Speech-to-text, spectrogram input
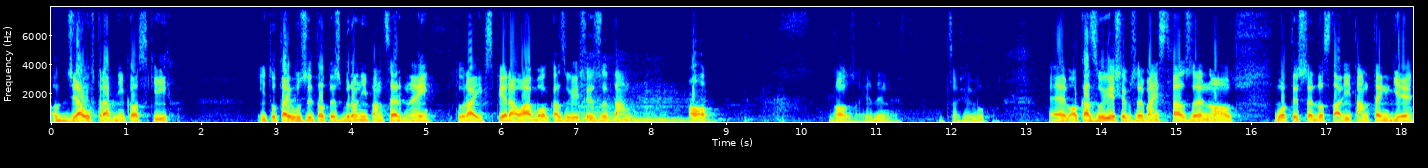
oddziałów trawnikowskich. I tutaj użyto też broni pancernej, która ich wspierała, bo okazuje się, że tam. O! Boże, jedyny. Coś wybuchło. E, okazuje się, proszę Państwa, że no, Łotysze dostali tam tęgie,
